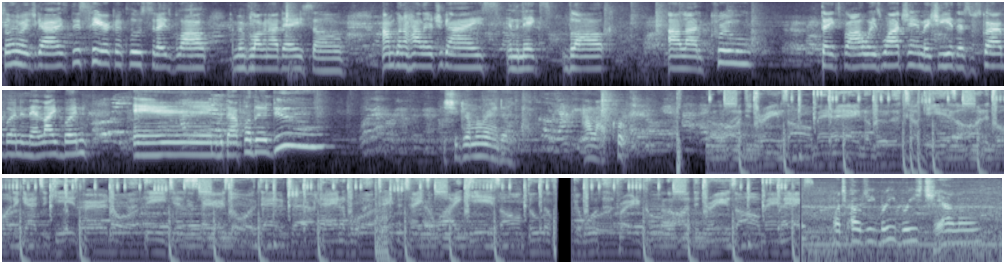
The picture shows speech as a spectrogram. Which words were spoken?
So anyways, you guys, this here concludes today's vlog. I've been vlogging all day, so I'm gonna holler at you guys in the next vlog. A la the crew. Thanks for always watching. Make sure you hit that subscribe button and that like button. And without further ado, it's your girl Miranda. I like KRU. Kids paranoid. Just child. Chase the white kids on through the fucking wood. Freddy dreams on, man. Watch OG Bree Bree's channel.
